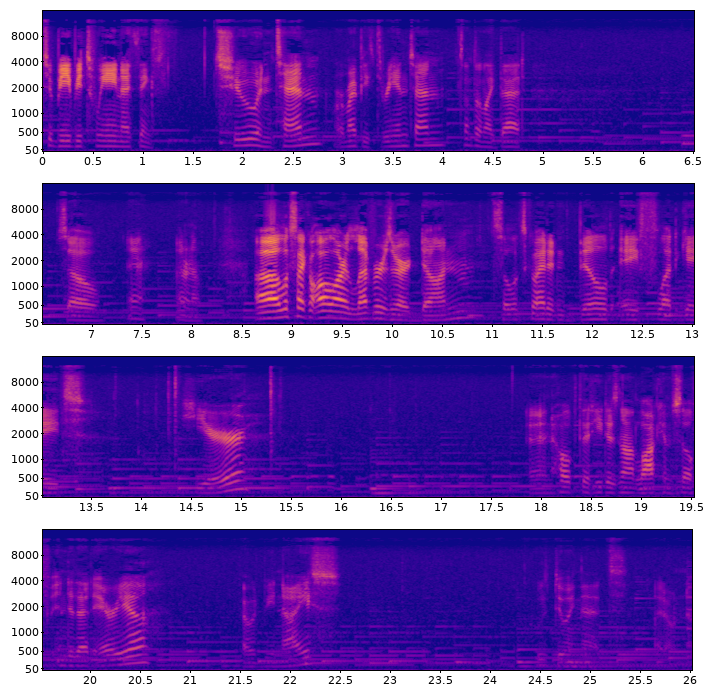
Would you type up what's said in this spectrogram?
to be between, I think, 2 and 10, or it might be 3 and 10, something like that. So, eh, I don't know. Uh, looks like all our levers are done, so let's go ahead and build a floodgate here. And hope that he does not lock himself into that area. That would be nice. Who's doing that? I don't know.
